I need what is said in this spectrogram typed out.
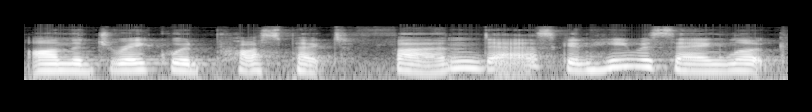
on the Drakewood Prospect Fund desk, and he was saying, look,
